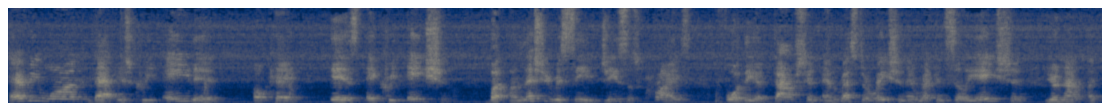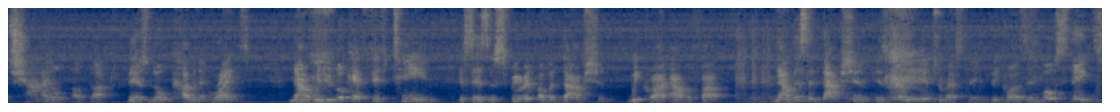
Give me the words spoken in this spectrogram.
Everyone that is created, okay, is a creation. But unless you receive Jesus Christ for the adoption and restoration and reconciliation, you're not a child of God. There's no covenant rights. Now, when you look at 15, it says the spirit of adoption. We cry, Abba Father. Now, this adoption is very interesting because in most states,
